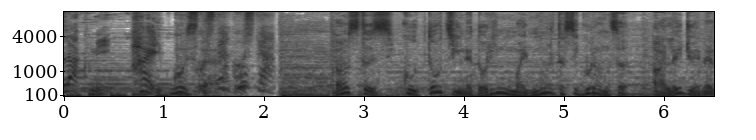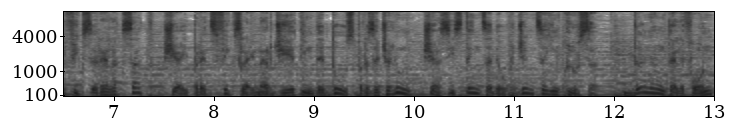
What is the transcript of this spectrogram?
Lacmi. Hai, gustă! Gusta, gusta. Astăzi, cu toții ne dorim mai multă siguranță. Alege Enelfix relaxat și ai preț fix la energie timp de 12 luni și asistență de urgență inclusă. Dă-ne un telefon,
